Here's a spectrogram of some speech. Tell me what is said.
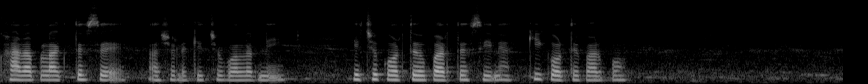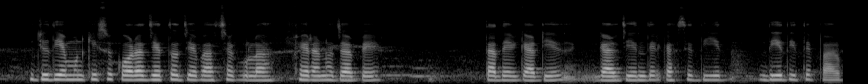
খারাপ লাগতেছে, আসলে কিছু বলার নেই। কিছু করতেও পারতেছি না, কি করতে পারব? যদি এমন কিছু করা যেত যে বাচ্চাগুলা ফেরানো যাবে, তাদের গার্ডিয়ান গার্জিয়ানদের কাছে দিয়ে দিয়ে দিতে পারব।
